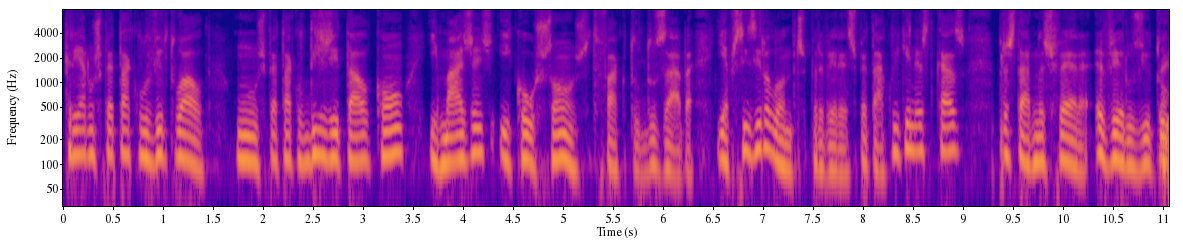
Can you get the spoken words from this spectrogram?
criar um espetáculo virtual, um espetáculo digital com imagens e com os sons, de facto, do Zaba. E é preciso ir a Londres para ver esse espetáculo. E aqui, neste caso, para estar na esfera a ver os YouTube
